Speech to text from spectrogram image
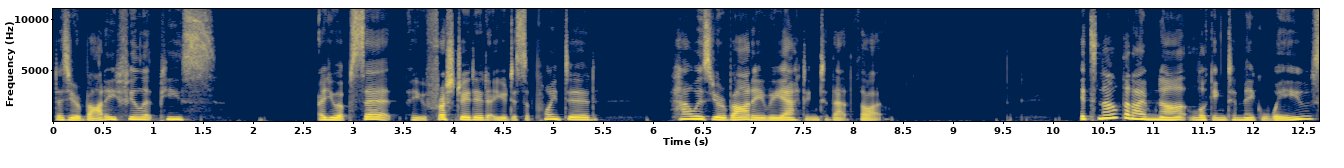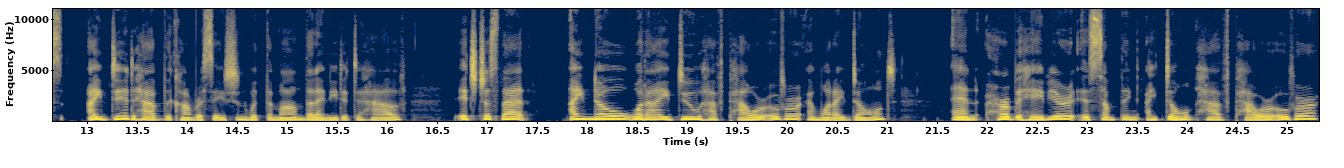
Does your body feel at peace? Are you upset? Are you frustrated? Are you disappointed? How is your body reacting to that thought? It's not that I'm not looking to make waves. I did have the conversation with the mom that I needed to have. It's just that I know what I do have power over and what I don't. And her behavior is something I don't have power over.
